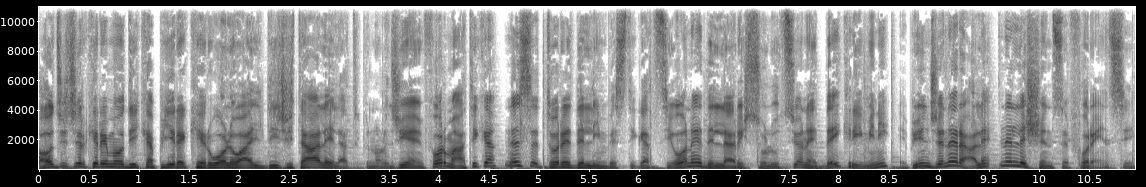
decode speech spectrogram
Oggi cercheremo di capire che ruolo ha il digitale e la tecnologia informatica nel settore dell'investigazione, della risoluzione dei crimini e più in generale nelle scienze forensi.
